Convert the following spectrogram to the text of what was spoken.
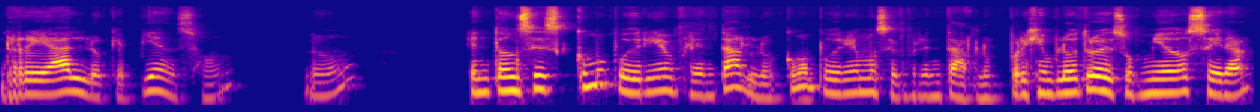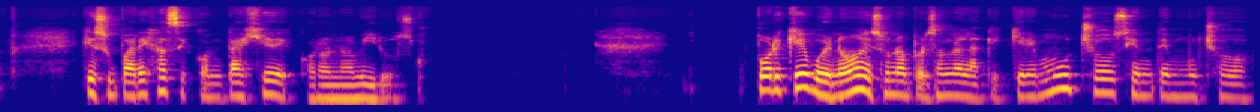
real lo que pienso, ¿no? Entonces, ¿cómo podría enfrentarlo? ¿Cómo podríamos enfrentarlo? Por ejemplo, otro de sus miedos era que su pareja se contagie de coronavirus. Porque, bueno, es una persona a la que quiere mucho, siente mucho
